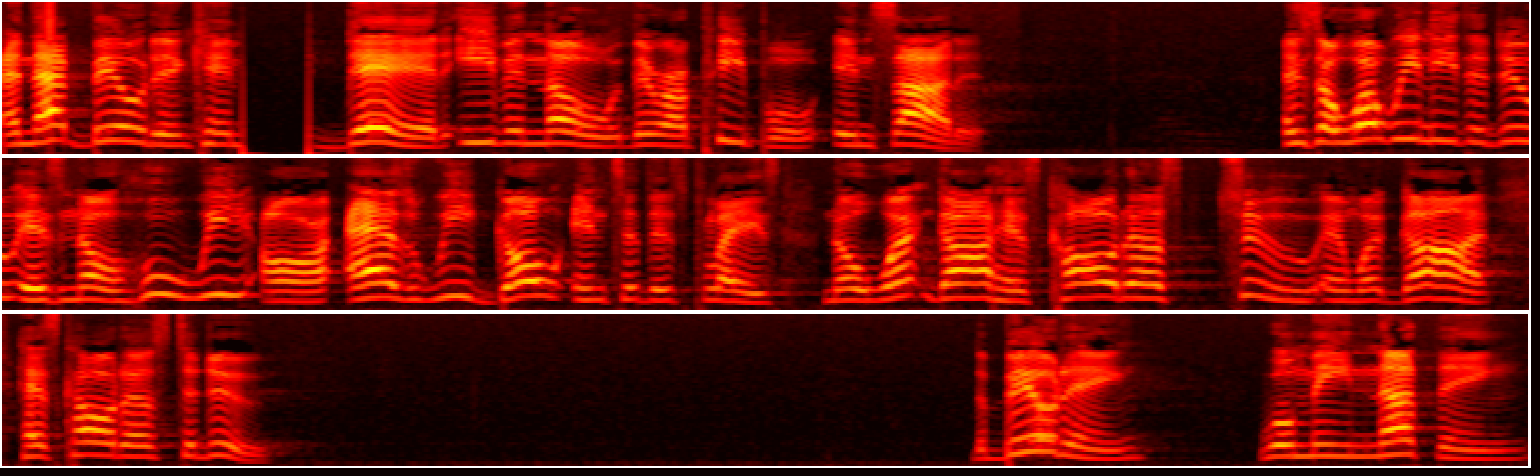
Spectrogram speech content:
And that building can be dead even though there are people inside it. And so, what we need to do is know who we are as we go into this place, know what God has called us to and what God has called us to do. The building will mean nothing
